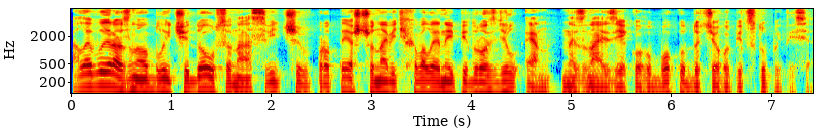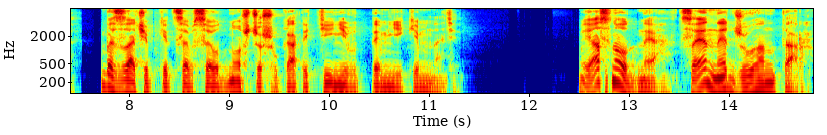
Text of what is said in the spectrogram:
Але вираз на обличчі Доусона свідчив про те, що навіть хвалений підрозділ Н не знає, з якого боку до цього підступитися. Без зачіпки це все одно, що шукати тіні в темній кімнаті. Ясно одне, це не Джугантар.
